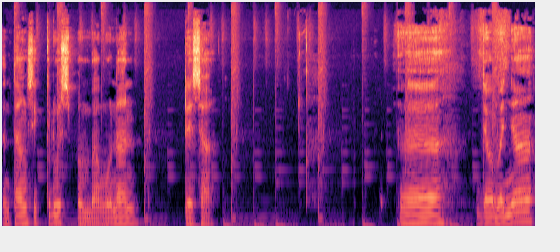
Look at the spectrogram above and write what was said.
tentang siklus pembangunan desa. Eh, jawabannya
